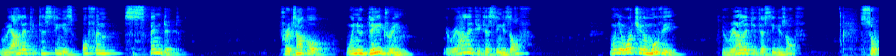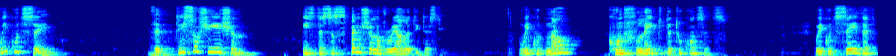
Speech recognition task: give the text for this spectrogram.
Reality testing is often suspended for example, when you daydream, your reality testing is off. When you're watching a movie, your reality testing is off. So we could say that dissociation is the suspension of reality testing. We could now conflate the two concepts. We could say that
